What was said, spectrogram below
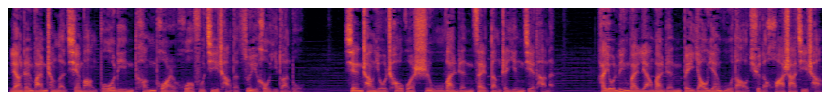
两人完成了前往柏林滕普尔霍夫机场的最后一段路。现场有超过十五万人在等着迎接他们，还有另外两万人被谣言误导去了华沙机场，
